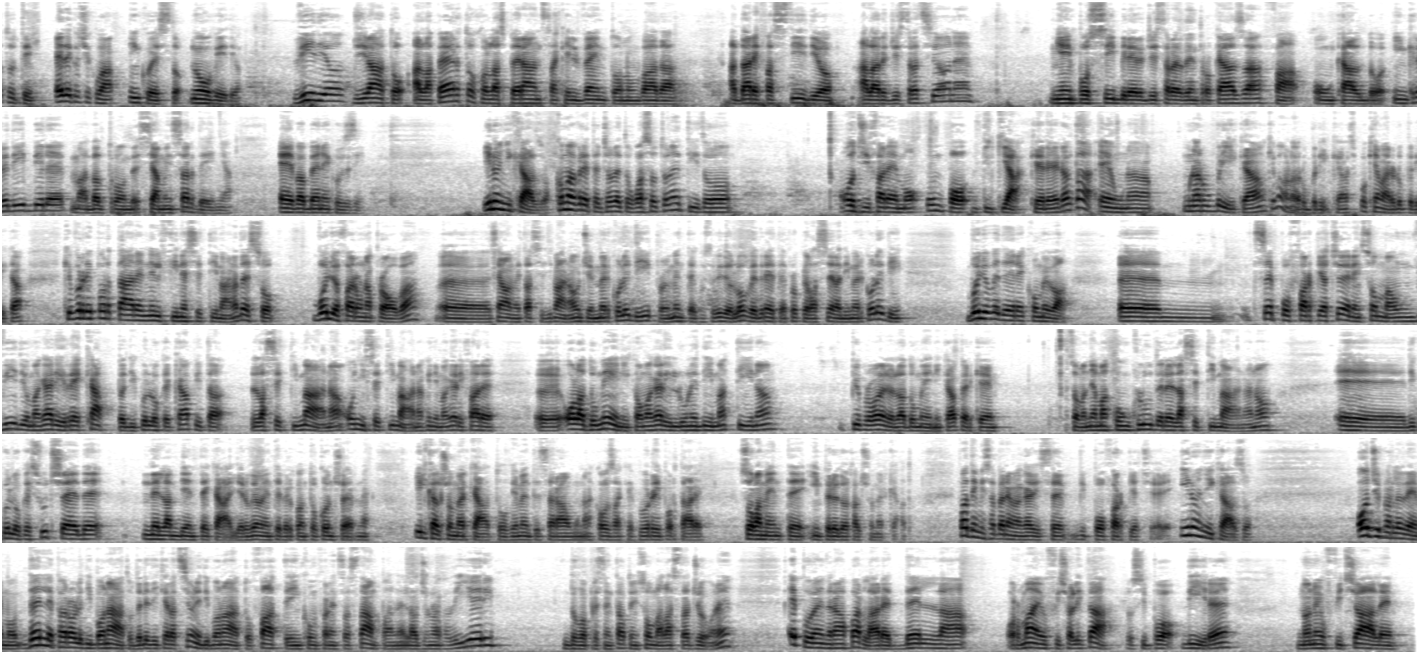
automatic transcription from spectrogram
Ciao a tutti ed eccoci qua in questo nuovo video. Video girato all'aperto con la speranza che il vento non vada a dare fastidio alla registrazione. Mi è impossibile registrare dentro casa, fa un caldo incredibile, ma d'altronde siamo in Sardegna e va bene così. In ogni caso, come avrete già letto qua sotto nel titolo, oggi faremo un po' di chiacchiere. In realtà è una, una rubrica, chiamiamola rubrica, si può chiamare rubrica, che vorrei portare nel fine settimana. Adesso voglio fare una prova, eh, siamo a metà settimana, oggi è mercoledì, probabilmente questo video lo vedrete proprio la sera di mercoledì, voglio vedere come va. Ehm, se può far piacere, insomma, un video magari recap di quello che capita la settimana, ogni settimana, quindi magari fare eh, o la domenica o magari il lunedì mattina, più probabile la domenica perché insomma andiamo a concludere la settimana, no? E di quello che succede nell'ambiente Cagliari, ovviamente per quanto concerne il calciomercato, ovviamente sarà una cosa che vorrei portare solamente in periodo calciomercato. Fatemi sapere magari se vi può far piacere. In ogni caso, oggi parleremo delle parole di Bonato, delle dichiarazioni di Bonato fatte in conferenza stampa nella giornata di ieri, dove ha presentato insomma la stagione, e poi andremo a parlare della ormai ufficialità, lo si può dire, non è ufficiale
